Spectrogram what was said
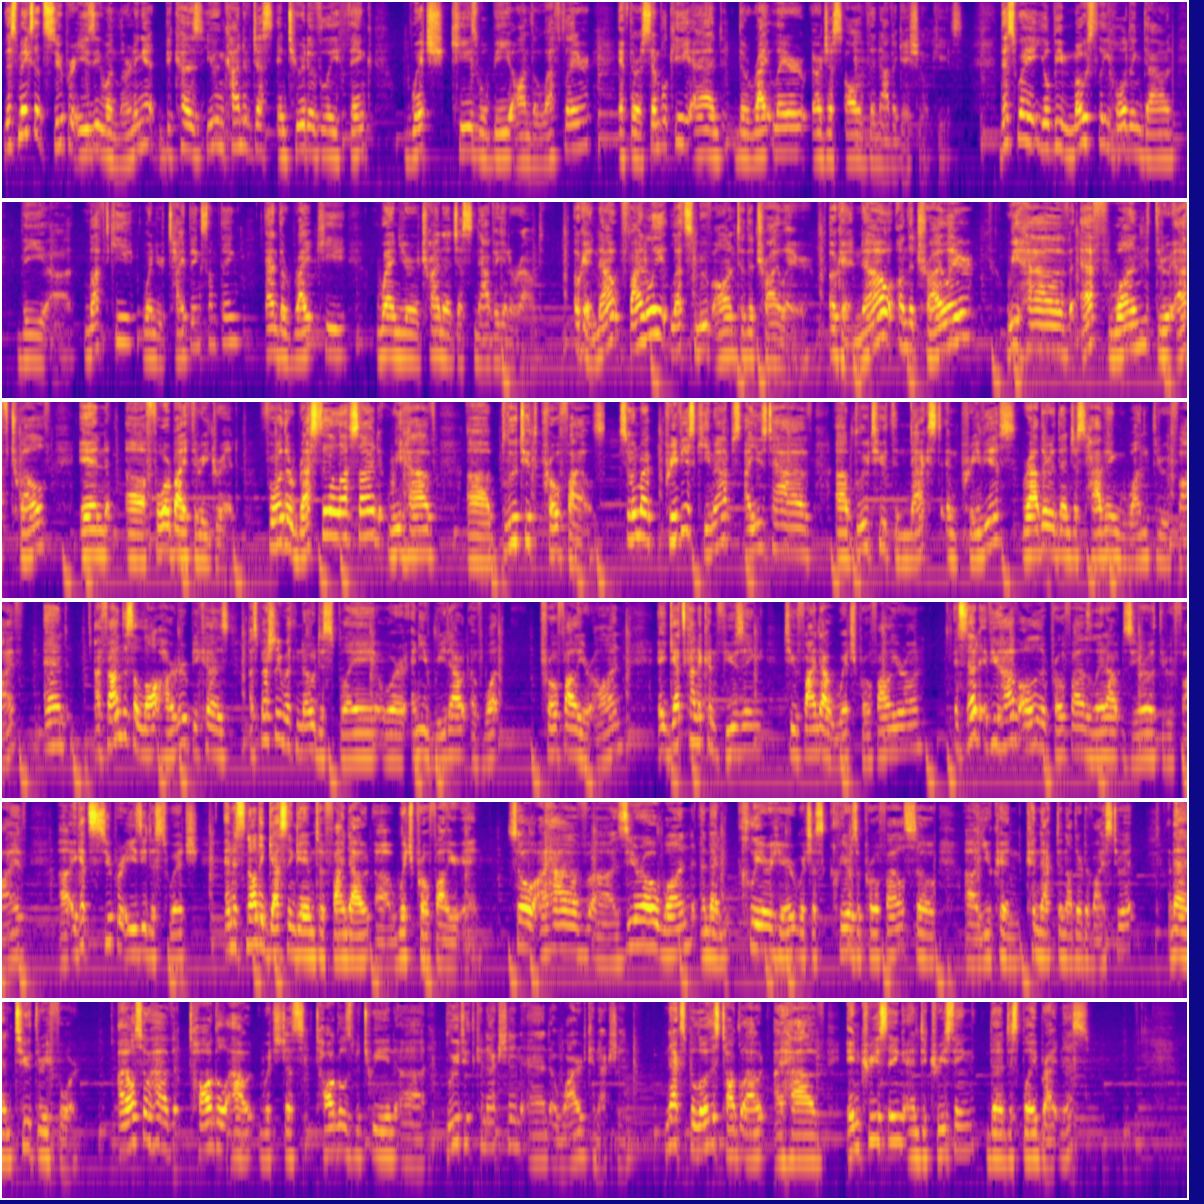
This makes it super easy when learning it because you can kind of just intuitively think which keys will be on the left layer if they're a symbol key and the right layer are just all of the navigational keys. This way you'll be mostly holding down the uh, left key when you're typing something and the right key when you're trying to just navigate around. Okay, now finally let's move on to the tri layer. Okay, now on the tri layer, we have F1 through F12 in a 4x3 grid. For the rest of the left side, we have uh, Bluetooth profiles. So in my previous key maps, I used to have uh, Bluetooth next and previous rather than just having 1 through 5. And I found this a lot harder because, especially with no display or any readout of what profile you're on, it gets kind of confusing to find out which profile you're on. Instead, if you have all of the profiles laid out 0 through 5, uh, it gets super easy to switch, and it's not a guessing game to find out uh, which profile you're in. So I have uh, 0, 1, and then clear here, which just clears a profile so uh, you can connect another device to it and then two, three, four. I also have toggle out, which just toggles between a Bluetooth connection and a wired connection. Next, below this toggle out, I have increasing and decreasing the display brightness.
